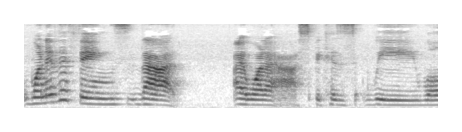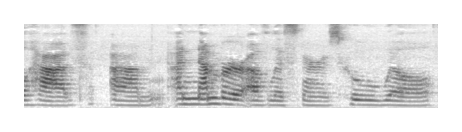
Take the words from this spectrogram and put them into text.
one of the things that I want to ask, because we will have um, a number of listeners who will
